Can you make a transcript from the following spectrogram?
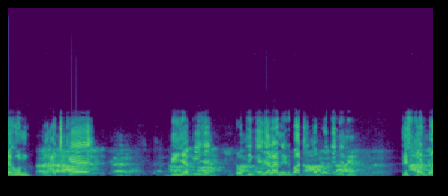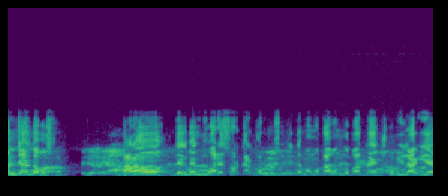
দেখুন আজকে বিজেপি প্রতীকে যারা নির্বাচিত প্রতিনিধি ত্রিস্তর পঞ্চায়েত ব্যবস্থা, তারাও দেখবেন দুয়ারে সরকার কর্মসূচিতে মমতা বন্দ্যোপাধ্যায়ের ছবি লাগিয়ে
